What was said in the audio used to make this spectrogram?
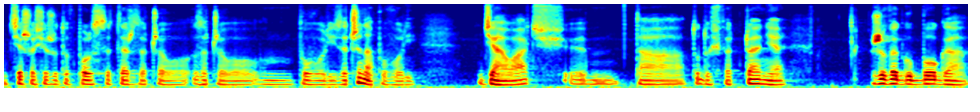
Więc cieszę się, że to w Polsce też zaczęło, zaczęło mm, powoli, zaczyna powoli działać. Ta, to doświadczenie żywego Boga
